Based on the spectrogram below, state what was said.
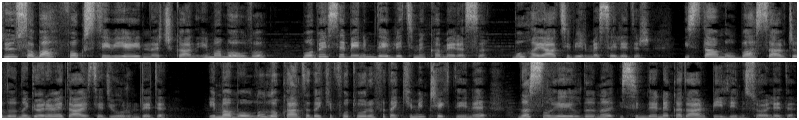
Dün sabah Fox TV yayınına çıkan İmamoğlu, Mobese benim devletimin kamerası. Bu hayati bir meseledir. İstanbul Başsavcılığını göreve davet ediyorum dedi. İmamoğlu lokantadaki fotoğrafı da kimin çektiğini, nasıl yayıldığını, isimlerine kadar bildiğini söyledi.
